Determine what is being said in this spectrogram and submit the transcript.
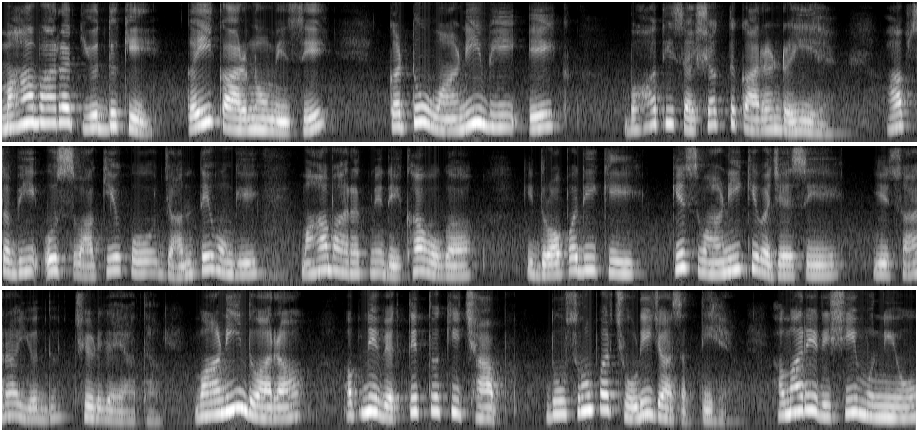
महाभारत युद्ध के कई कारणों में से कटुवाणी भी एक बहुत ही सशक्त कारण रही है। आप सभी उस वाक्य को जानते होंगे। महाभारत में देखा होगा कि द्रौपदी की किस वाणी की वजह से ये सारा युद्ध छिड़ गया था। वाणी द्वारा अपने व्यक्तित्व की छाप दूसरों पर छोड़ी जा सकती है। हमारे ऋषि मुनियों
